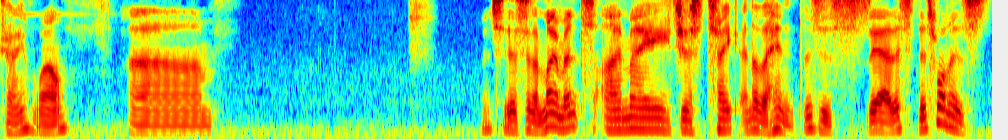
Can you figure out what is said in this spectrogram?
Okay, well, um, we'll see this in a moment. I may just take another hint. This is, yeah, this this one is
